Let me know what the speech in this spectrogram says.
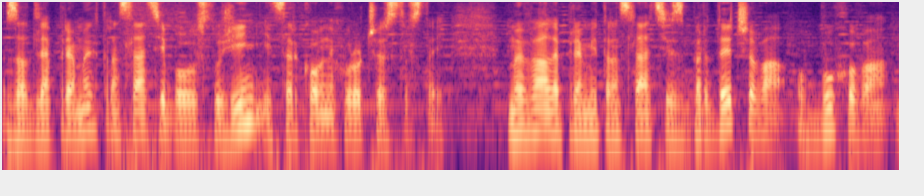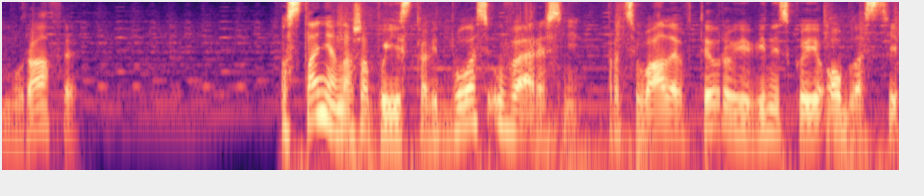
задля прямих трансляцій богослужінь і церковних урочистостей. Ми вели прямі трансляції з Бердичева, Обухова, Мурафи. Остання наша поїздка відбулася у вересні. Працювали в Тиврові Вінницької області.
